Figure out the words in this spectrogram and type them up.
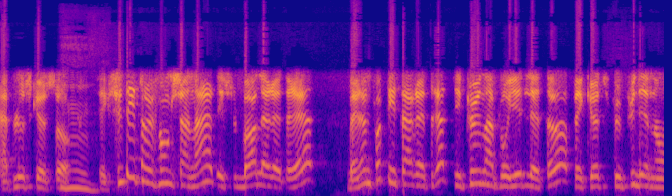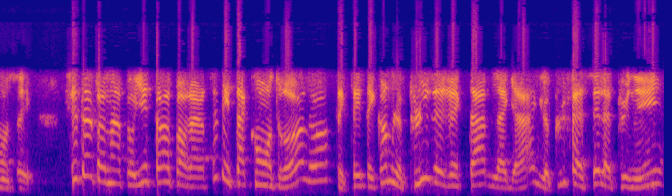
à plus que ça. Hmm. Fait que si tu es un fonctionnaire, tu es sur le bord de la retraite, ben là, une fois que tu es à retraite, tu plus un employé de l'État, fait que tu peux plus dénoncer. Si tu es un employé temporaire, tu es à contrat, là, fait que tu es, comme le plus éjectable de la gang, le plus facile à punir,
